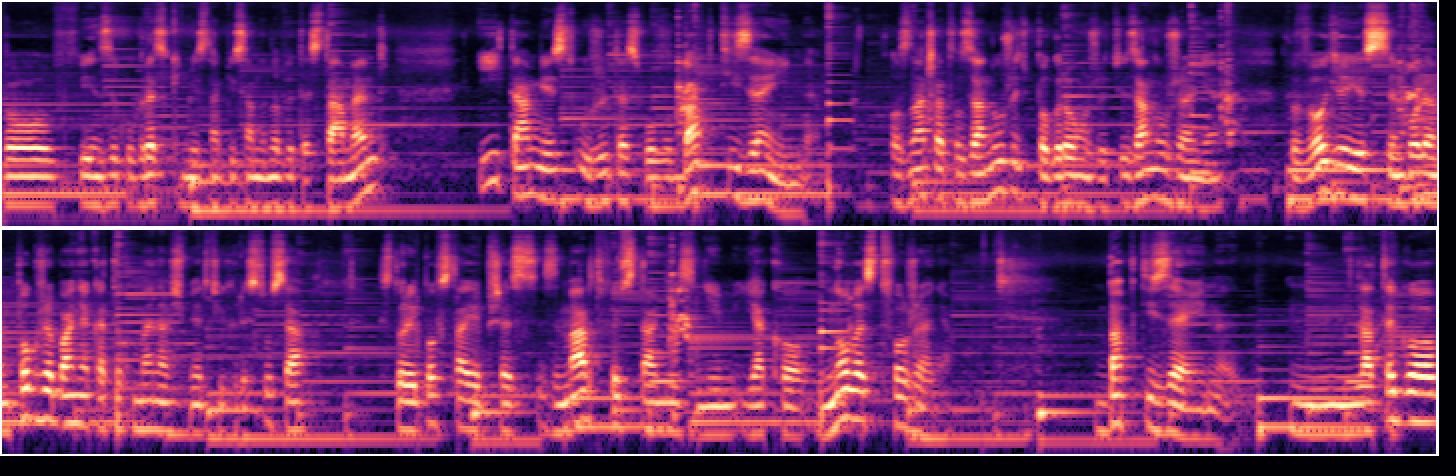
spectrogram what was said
bo w języku greckim jest napisany Nowy Testament i tam jest użyte słowo baptizein. Oznacza to zanurzyć, pogrążyć, zanurzenie. W wodzie jest symbolem pogrzebania katechumena w śmierci Chrystusa, z której powstaje przez zmartwychwstanie z Nim jako nowe stworzenie. Baptizein. Mm, dlatego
